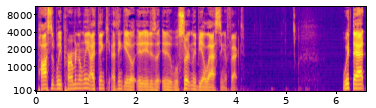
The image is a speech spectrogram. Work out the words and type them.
possibly permanently. I think I think it'll it, it is a, it will certainly be a lasting effect. With that,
